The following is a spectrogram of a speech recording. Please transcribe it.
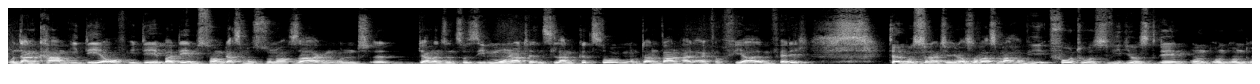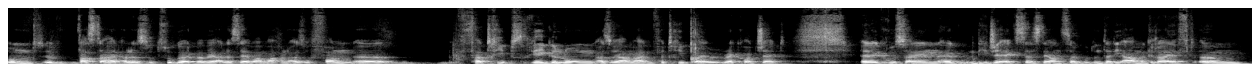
Und dann kam Idee auf Idee bei dem Song, das musst du noch sagen. Und äh, ja, dann sind so sieben Monate ins Land gezogen und dann waren halt einfach vier Alben fertig. Dann musst du natürlich noch sowas machen wie Fotos, Videos drehen und, und, und, und, äh, was da halt alles so zugehört, weil wir alles selber machen. Also von äh, Vertriebsregelungen, also wir haben halt einen Vertrieb bei Recordjet äh, Grüße den äh, guten DJ Access, der uns da gut unter die Arme greift. Ähm,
